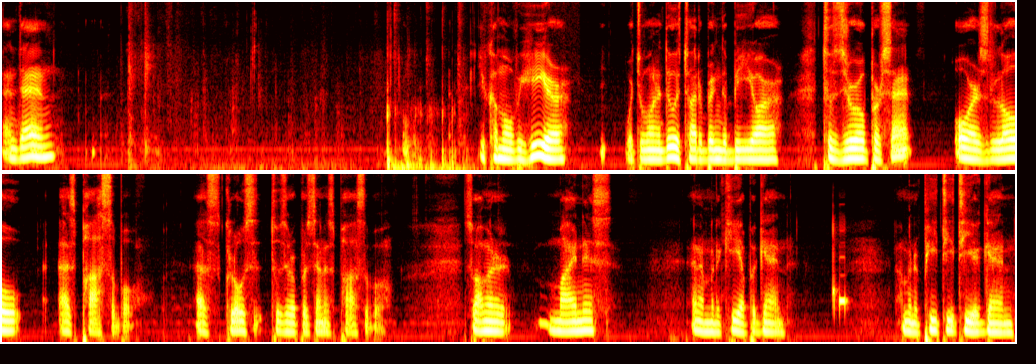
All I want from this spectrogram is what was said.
And then you come over here. What you want to do is try to bring the BER to 0% or as low as possible, as close to 0% as possible. So I'm going to minus and I'm going to key up again. I'm going to PTT again.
